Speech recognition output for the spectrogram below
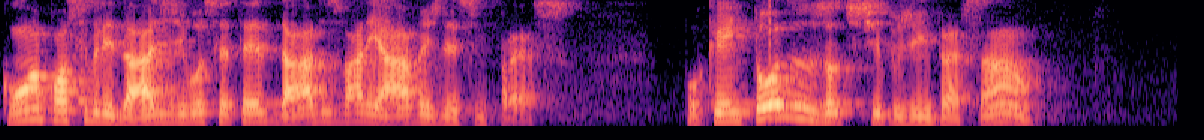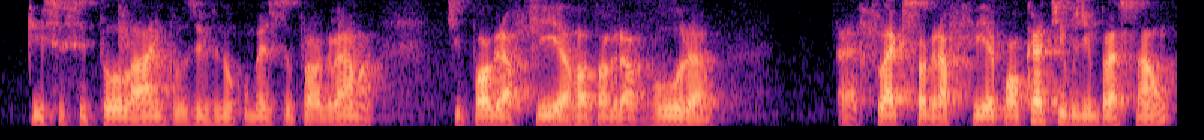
Com a possibilidade de você ter dados variáveis nesse impresso. Porque em todos os outros tipos de impressão, que se citou lá, inclusive no começo do programa, tipografia, rotogravura, é, flexografia, qualquer tipo de impressão,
